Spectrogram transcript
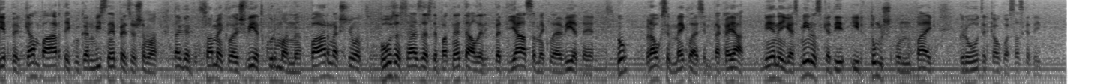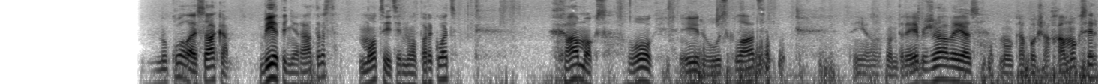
iepirkt gan pārtiku, gan visu nepieciešamā. Tagad sameklējuši vietu, kur man pārnakšņot. Pūzes ezers tepat netāli ir, bet jāsameklē vietēja. Nu, brauksim, meklēsim. Tā kā jā, vienīgais minus, kad ir, ir tumšs un baigi grūti ir kaut ko saskatīt. Nu, ko lai saka? Vietiņa ir atrasta, mocīts ir noparkots. hamoks, lūk, ir uzklāts. Jo man drēbes žāvējās, nu kā apakšā hamoks ir.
